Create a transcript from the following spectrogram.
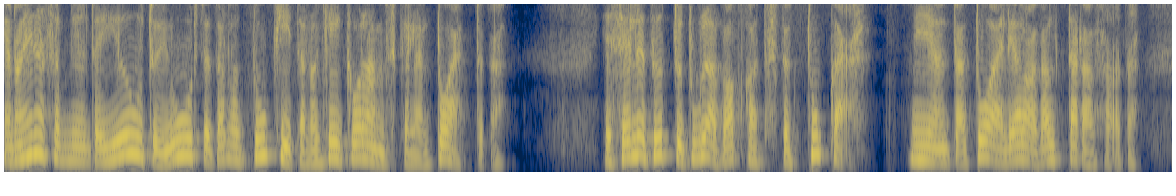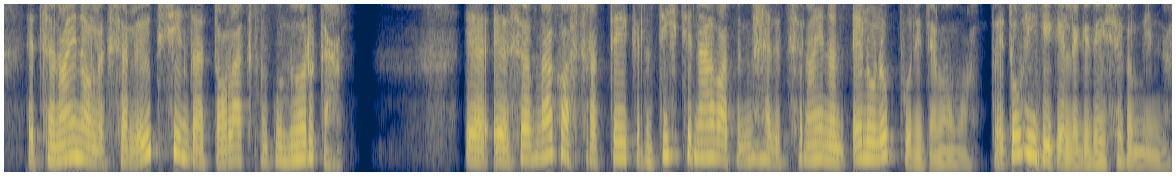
ja naine saab nii-öelda jõudu juurde, tal on tugi, tal on keegi olemas, kellel toetada ja selle tõttu tuleb hakata seda tuge nii-öelda toel jalad alt ära saada. et see naine oleks jälle üksinda, et ta oleks nagu nõrgem. ja, ja see on väga strateegiline, tihti näevad need mehed, et see naine on elu lõpuni tema oma, ta ei tohigi kellegi teisega minna.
